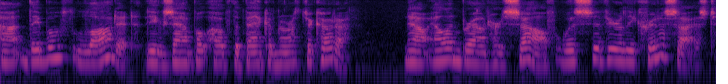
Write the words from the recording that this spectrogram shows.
Uh, they both lauded the example of the Bank of North Dakota. Now, Ellen Brown herself was severely criticized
